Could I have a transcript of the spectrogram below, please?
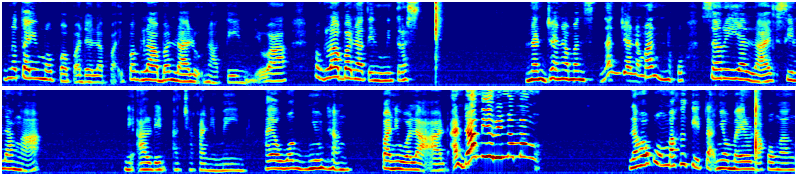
Huwag na tayong magpapadala pa. Ipaglaban lalo natin, di ba? Paglaban natin, mintras nandyan naman, nandyan naman, naku, sa real life, sila nga, ni Alden at saka ni Maine. Kaya wag nyo nang paniwalaan. Ang dami rin Nako, kung makikita nyo, mayroon ako ngang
